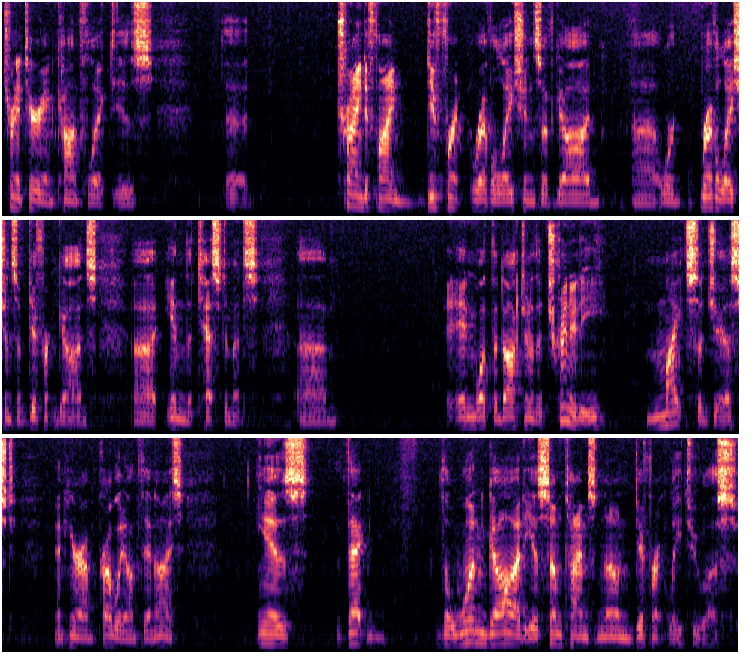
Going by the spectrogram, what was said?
Trinitarian conflict is uh, trying to find different revelations of God uh, or revelations of different gods uh, in the Testaments. Um, and what the doctrine of the Trinity might suggest, and here I'm probably on thin ice, is that the one God is sometimes known differently to us.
